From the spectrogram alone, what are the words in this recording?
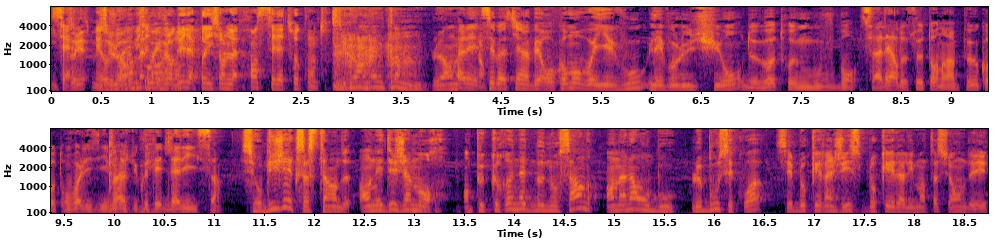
Certes, mais aujourd'hui, la position de la France, c'est d'être contre. Le en même temps. Allez, Sébastien Abéraud, comment voyez-vous l'évolution de votre mouvement? Ça a l'air de se tendre un peu quand on voit les images du côté de l'Alice. C'est obligé que ça se tende. On est déjà mort. On peut que renaître de nos cendres en allant au bout. Le bout, c'est quoi? C'est bloquer Rungis, bloquer l'alimentation des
